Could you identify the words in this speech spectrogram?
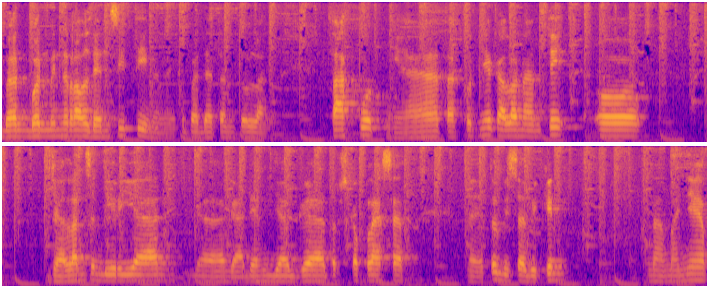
bone mineral density namanya kepadatan tulang takutnya takutnya kalau nanti oh jalan sendirian ya nggak ada yang jaga terus kepleset. Nah itu bisa bikin namanya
